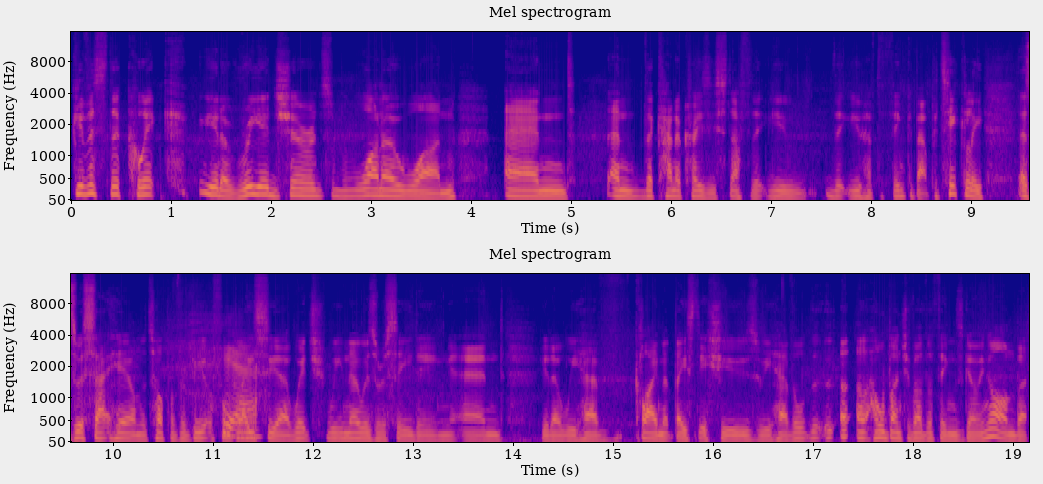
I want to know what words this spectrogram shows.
give us the quick, you know, reinsurance 101 and and the kind of crazy stuff that you that you have to think about, particularly as we're sat here on the top of a beautiful Yeah. glacier, which we know is receding, and you know we have climate-based issues, we have the, a, a whole bunch of other things going on, but.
